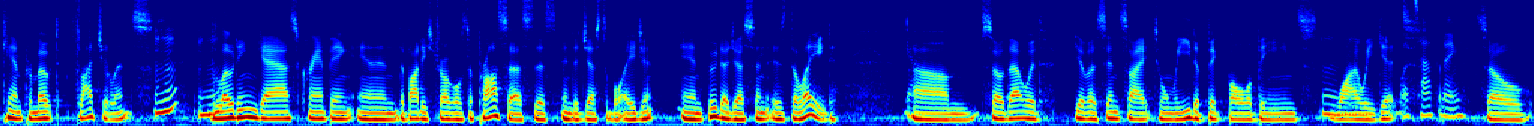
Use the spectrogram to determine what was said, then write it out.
can promote flatulence, Mm-hmm, bloating, gas, cramping, and the body struggles to process this indigestible agent, and food digestion is delayed. Yeah. Um, so that would give us insight to when we eat a big bowl of beans, why we get. Mm-hmm. What's happening? So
